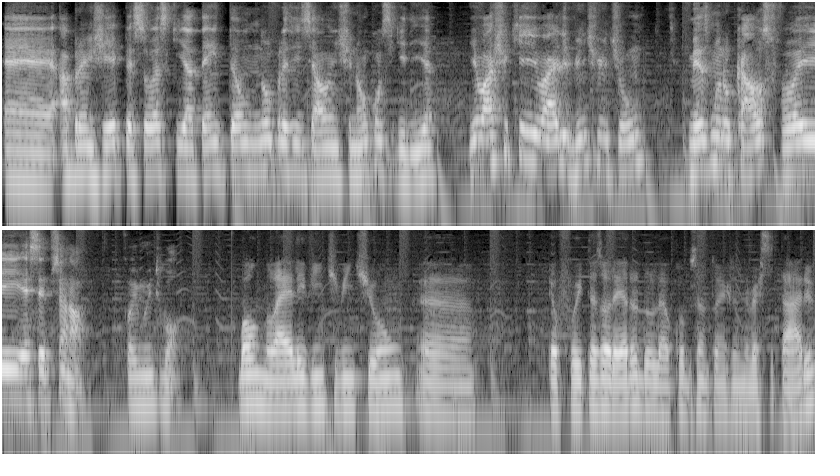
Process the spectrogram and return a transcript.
é, abranger pessoas que até então no presencial a gente não conseguiria. E eu acho que o AL 2021, mesmo no caos, foi excepcional. Foi muito bom. Bom, no AL 2021 uh, eu fui tesoureiro do Léo Clube Santo Ângelo Universitário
